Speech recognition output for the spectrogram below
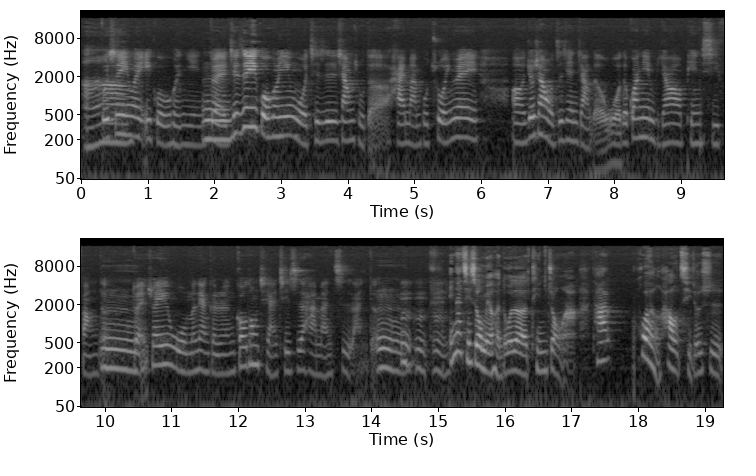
啊，不是因为异国婚姻。嗯、对，其实异国婚姻我其实相处的还蛮不错，因为。呃，就像我之前讲的，我的观念比较偏西方的，嗯，对，所以我们两个人沟通起来其实还蛮自然的，嗯嗯嗯嗯。哎，那其实我们有很多的听众啊，他会很好奇，就是。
